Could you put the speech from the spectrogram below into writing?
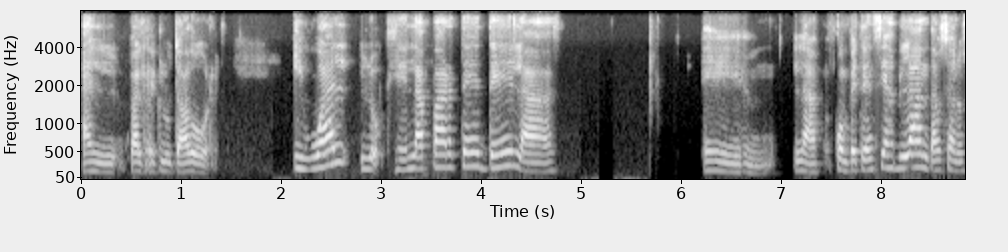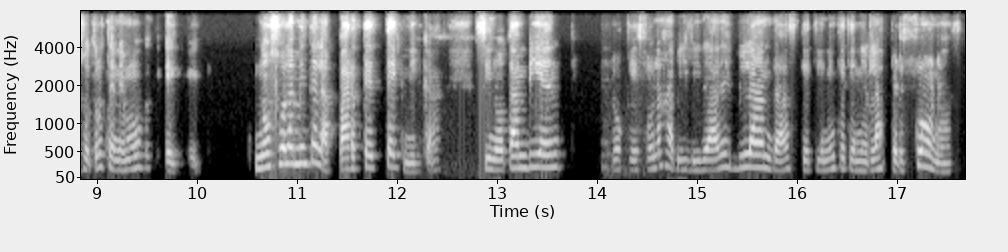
el reclutador. Igual lo que es la parte de las, eh, las competencias blandas, o sea, nosotros tenemos eh, no solamente la parte técnica, sino también lo que son las habilidades blandas que tienen que tener las personas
